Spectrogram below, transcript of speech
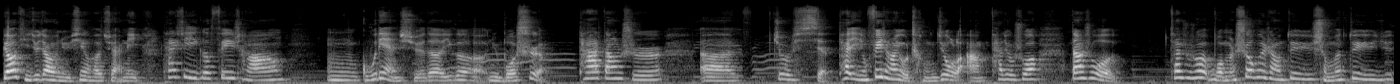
标题就叫女性和权利，它是一个非常嗯古典学的一个女博士，她当时呃。就是写他已经非常有成就了啊！他就说，当时我，他就说我们社会上对于什么对于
